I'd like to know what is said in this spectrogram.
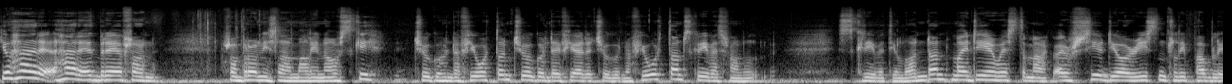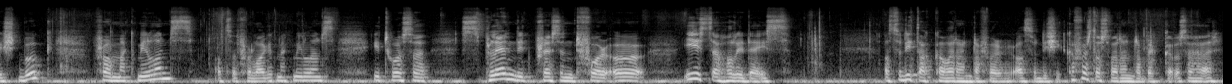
Jo, här, är- här är ett brev från, från Bronislav Malinowski 2014, 24 2014, skrivet, från, skrivet i London. My dear Westermark, I received your recently published book from Macmillans, alltså förlaget Macmillans. It was a splendid present for uh, Easter holidays. Alltså de tackar varandra för, alltså de skickar förstås varandra böcker och så här.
